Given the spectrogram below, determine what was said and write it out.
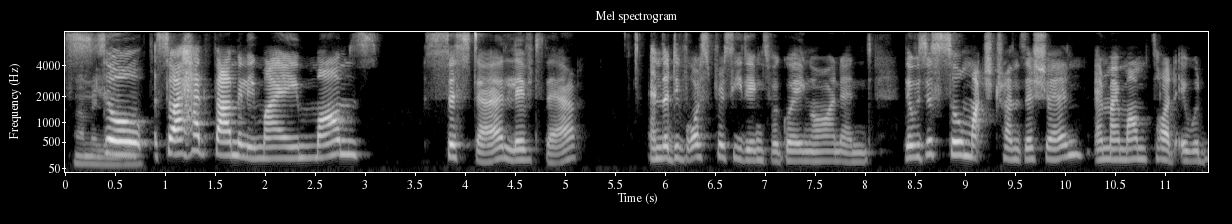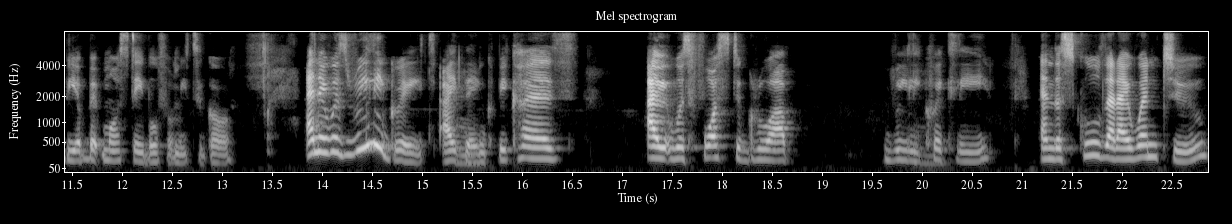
family? so so I had family. My mom's sister lived there, and the divorce proceedings were going on, and there was just so much transition. And my mom thought it would be a bit more stable for me to go, and it was really great. I Mm. think because I was forced to grow up really Mm. quickly, and the school that I went to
